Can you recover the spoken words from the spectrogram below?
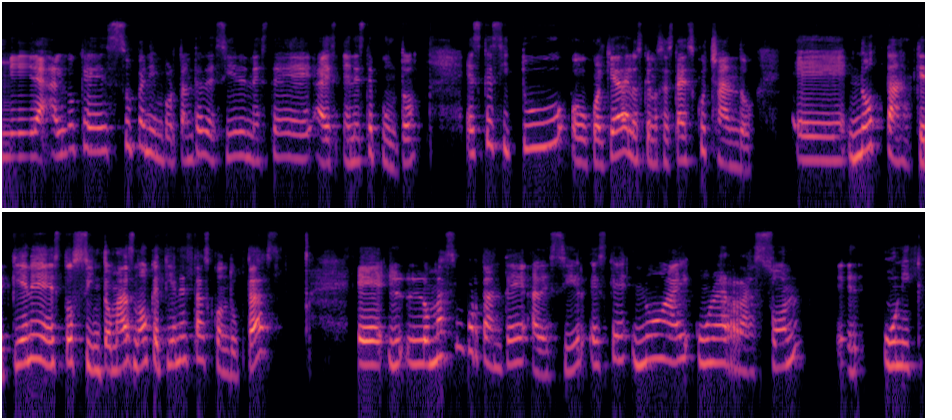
Mira, algo que es súper importante decir en este, en este punto es que si tú o cualquiera de los que nos está escuchando eh, nota que tiene estos síntomas, ¿no? Que tiene estas conductas, eh, lo más importante a decir es que no hay una razón eh, única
